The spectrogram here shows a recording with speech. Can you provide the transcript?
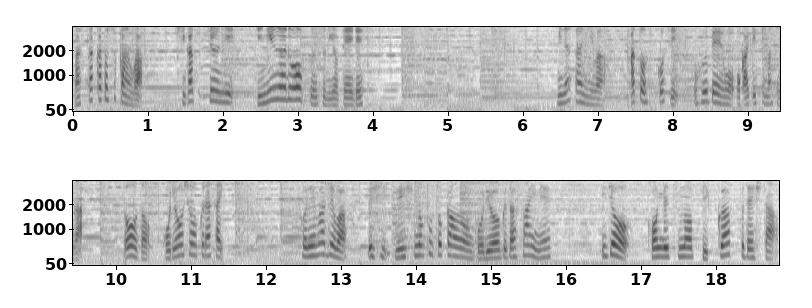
松坂図書館は4月中にリニューアルオープンする予定です。皆さんにはあと少しご不便をおかけしますがどうぞご了承ください。それまではぜひ嬉野図書館をご利用くださいね。以上今月のピックアップでした。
